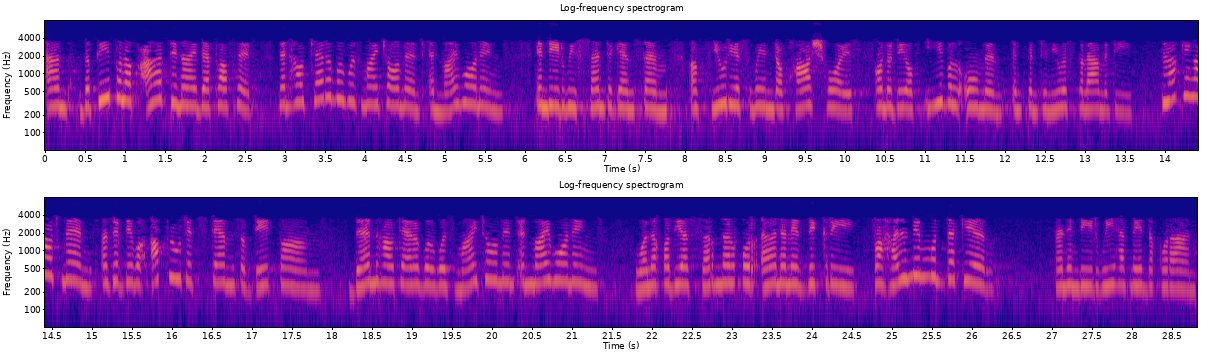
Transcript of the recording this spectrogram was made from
And the people of Ad denied their prophet. Then how terrible was my torment and my warnings. Indeed, we sent against them a furious wind of harsh voice on a day of evil omen and continuous calamity, plucking out men as if they were uprooted stems of date palms. Then how terrible was my torment and my warnings. وَلَقَدْ يَسَّرْنَا الْقُرْآنَ لِلذِّكْرِ فَهَلْ مِن مُدَّكِرٍ And indeed we have made the Quran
